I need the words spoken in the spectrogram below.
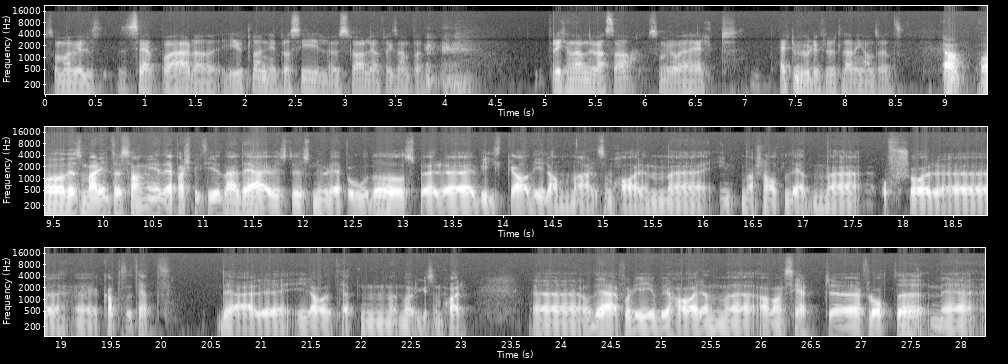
som, man vil se på her da, i utlandet, i Brasil, Australia f.eks. For ikke å nevne USA, som jo er helt, helt umulig for utlendinger omtrent. Ja, og det som er det interessante i det perspektivet der, det er jo hvis du snur det på hodet og spør uh, hvilke av de landene er det som har en uh, internasjonalt ledende offshore-kapasitet. Uh, det er i realiteten Norge som har. Og det er fordi vi har en avansert flåte med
